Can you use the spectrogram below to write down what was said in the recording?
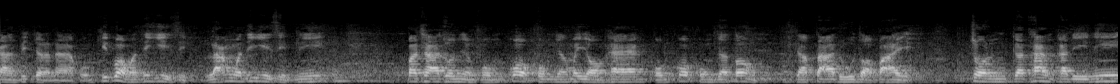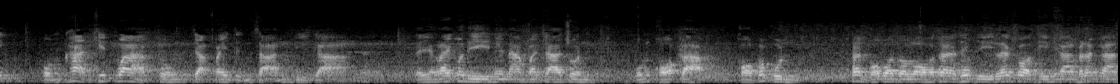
การพิจารณา ผมคิดว่าวันที่ 20 หลังวันที่ 20 นี้ ประชาชนอย่างผมก็คงยังไม่ยอมแพ้ ผมก็คงจะต้องจับตาดูต่อไป จนกระทั่งคดีนี้ ผมคาดคิดว่าคงจะไปถึงศาลฎีกา แต่อย่างไรก็ดีในนามประชาชน ผมขอกราบขอบพระคุณท่านผบตรท่านอธิบดีและก็ทีมงานพนักงาน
